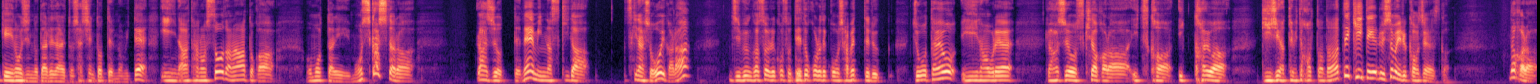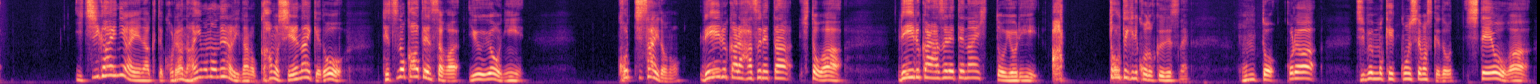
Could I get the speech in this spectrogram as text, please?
芸能人の誰々と写真撮ってるのを見ていいな楽しそうだなとか思ったりもしかしたらラジオってねみんな好きだ好きな人多いから自分がそれこそ出どころでこう喋ってる状態をいいな俺ラジオ好きだからいつか一回は DJ やってみたかったんだなって聞いている人もいるかもしれないですか。だから一概には言えなくてこれはないものねだりなのかもしれないけど鉄のカーテンさんが言うようにこっちサイドのレールから外れた人はレールから外れてない人より圧倒的に孤独ですね。本当これは自分も結婚してますけどしてようが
